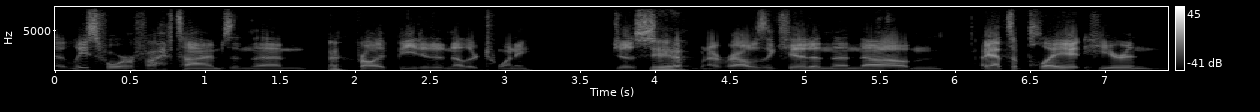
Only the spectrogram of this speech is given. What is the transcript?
at least four or five times, and then probably beat it another 20, just Yeah. whenever I was a kid. And then um, I got to play it here and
